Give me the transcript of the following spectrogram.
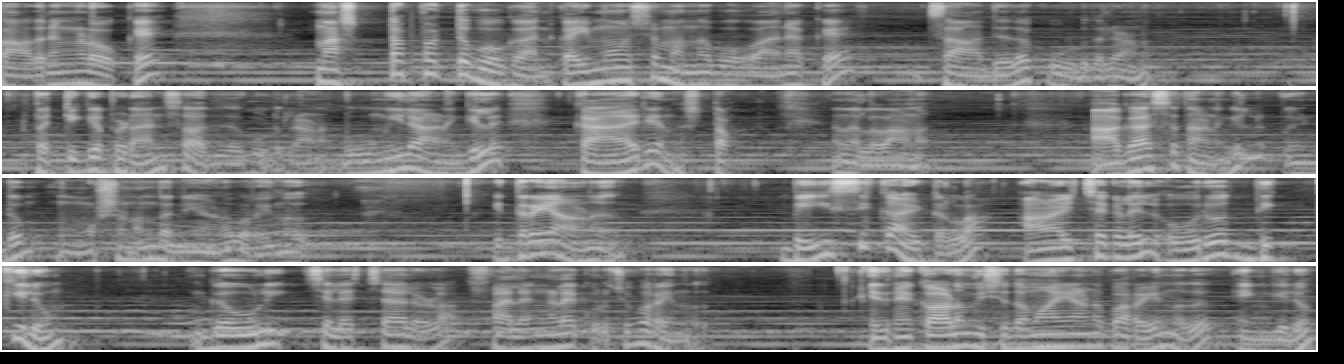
സാധനങ്ങളോ ഒക്കെ നഷ്ടപ്പെട്ടു പോകാൻ കൈമോശം വന്നു പോകാനൊക്കെ സാധ്യത കൂടുതലാണ്. പറ്റിക്കപ്പെടാൻ സാധ്യത കൂടുതലാണ്. ഭൂമിയിലാണെങ്കിൽ കാര്യനഷ്ടം എന്നുള്ളതാണ്. ആകാശത്താണെങ്കിൽ വീണ്ടും മോഷണം തന്നെയാണ് പറയുന്നത്. ഇത്രയാണ് ബേസിക് ആയിട്ടുള്ള ആഴ്ചകളിൽ ഓരോ ദിക്കിലും ഗൗളി ചിലച്ചാലുള്ള ഫലങ്ങളെക്കുറിച്ച് പറയുന്നത്. ഇതിനേക്കാളും വിശദമായാണ് പറയുന്നത്. എങ്കിലും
